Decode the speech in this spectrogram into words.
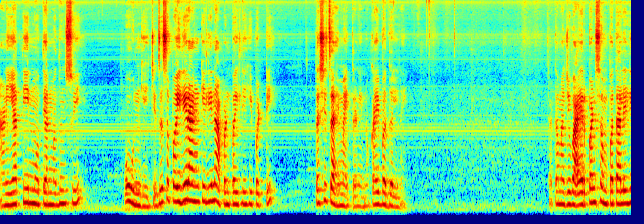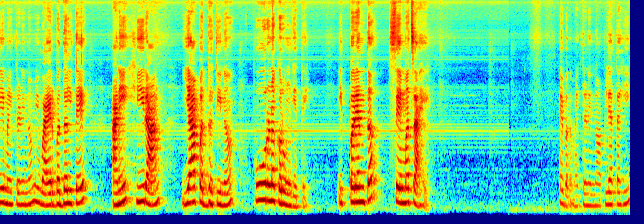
आणि या तीन मोत्यांमधून सुई ओवून घ्यायची. जसं पहिली रांग केली ना आपण पहिली ही पट्टी तशीच आहे मैत्रिणीनं काही बदल नाही. आता माझी वायर पण संपत आलेली आहे मैत्रिणीनं मी वायर बदलते आणि ही रांग या पद्धतीनं पूर्ण करून घेते. इथपर्यंत सेमच आहे. हे बघा मैत्रिणींनो आपली आता ही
